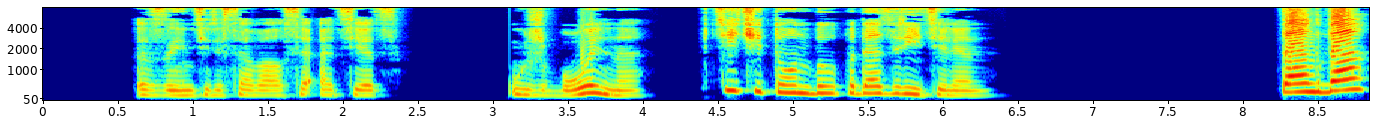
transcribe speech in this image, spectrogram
— заинтересовался отец. Уж больно, птичий тон был подозрителен. «Тогда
